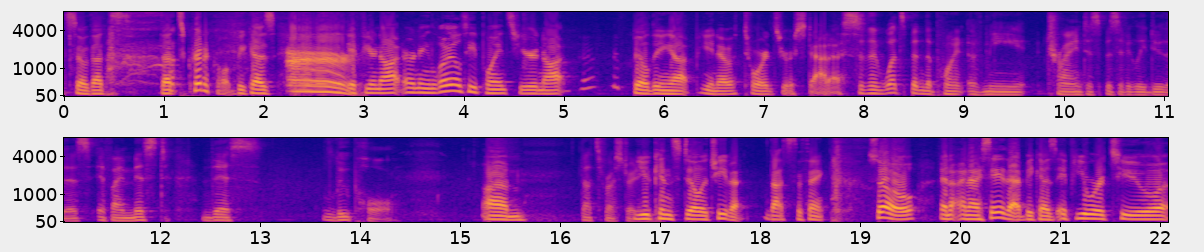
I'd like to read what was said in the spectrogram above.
so that's that's critical because if you're not earning loyalty points, you're not building up, you know, towards your status. So then, what's been the point of me trying to specifically do this if I missed this loophole? Um, that's frustrating. you can still achieve it. That's the thing. So, and and I say that because if you were to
